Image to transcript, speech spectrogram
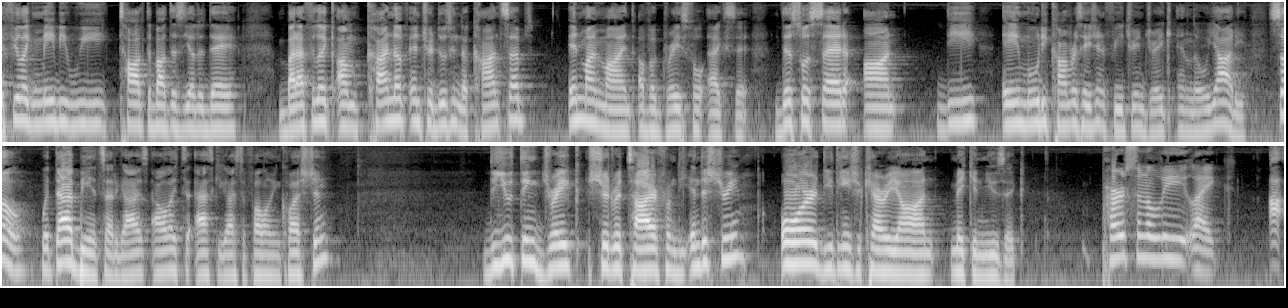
feel like maybe we talked about this the other day, but I feel like I'm kind of introducing the concept in my mind of a graceful exit. This was said on the A Moody conversation featuring Drake and Lil Yachty. So, with that being said, guys, I would like to ask you guys the following question: Do you think Drake should retire from the industry, or do you think he should carry on making music? Personally, like I,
